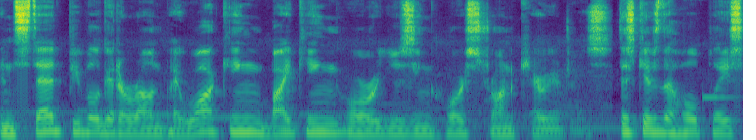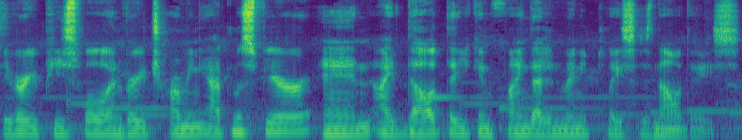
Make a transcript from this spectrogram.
Instead, people get around by walking, biking, or using horse-drawn carriages. This gives the whole place a very peaceful and very charming atmosphere, and I doubt that you can find that in many places nowadays.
